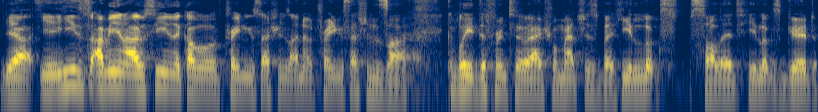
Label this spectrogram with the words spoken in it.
Yeah, he's. I mean, I've seen a couple of training sessions. I know training sessions are completely different to actual matches, but he looks solid. He looks good,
